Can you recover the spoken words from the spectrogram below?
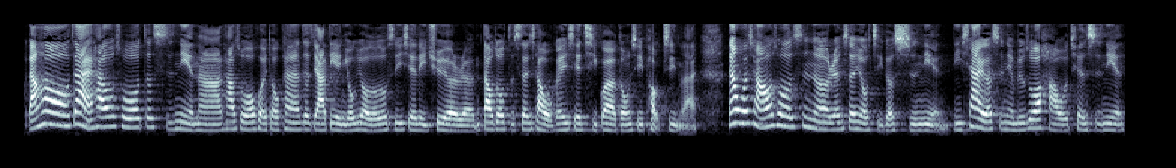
然后再来，他又说这十年啊，他说回头看看这家店，拥有的都是一些离去的人，到时候只剩下我跟一些奇怪的东西跑进来。那我想要说的是呢，人生有几个十年，你下一个十年，比如说好，我前十年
